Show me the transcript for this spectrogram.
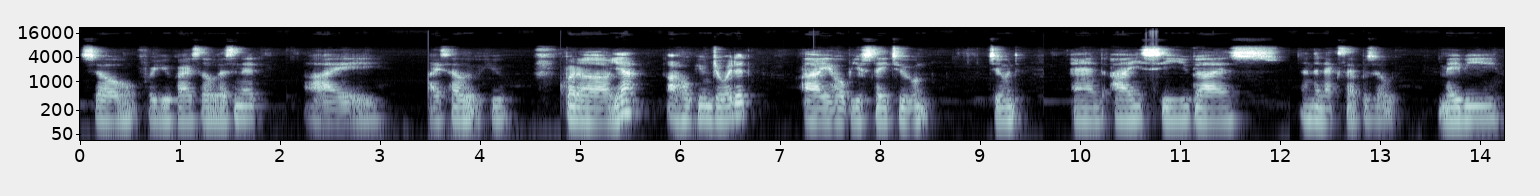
So for you guys that listen it, I I salute you. But uh, yeah, I hope you enjoyed it. I hope you stay tuned, tuned, and I see you guys in the next episode. Maybe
